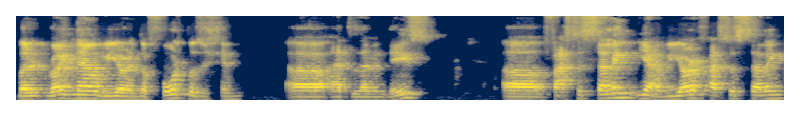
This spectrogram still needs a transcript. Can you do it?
but right now we are in the fourth position uh, at 11 days. fastest selling, yeah, we are fastest selling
